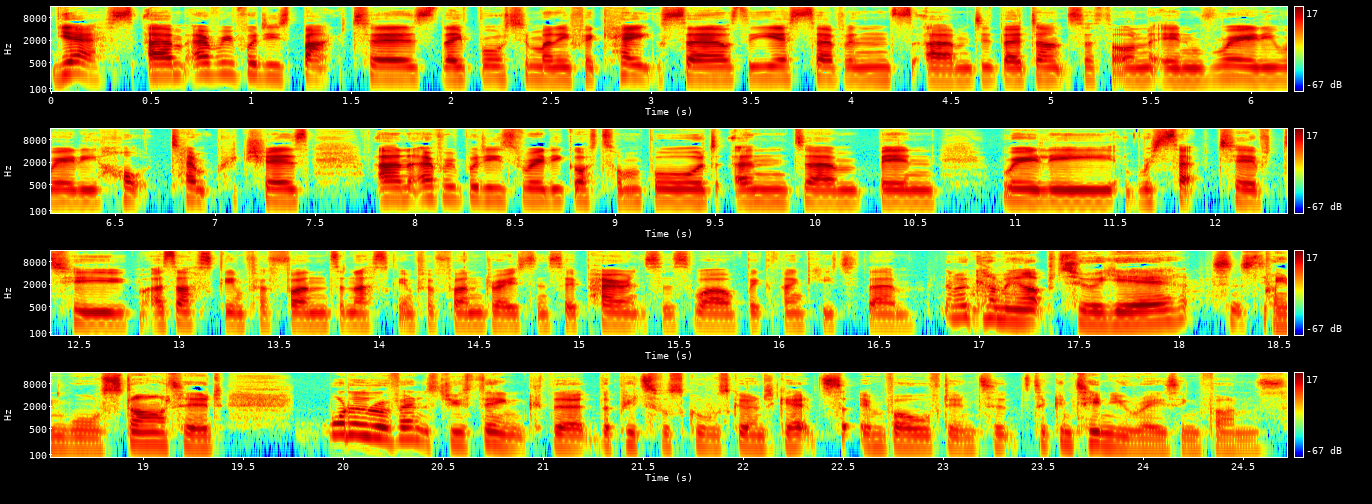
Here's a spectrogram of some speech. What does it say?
Yes, um, everybody's backed us. They've brought in money for cake sales. The year sevens um, did their dance-a-thon in really, really hot temperatures, and everybody's really got on board and um, been really receptive to us asking for funds and asking for fundraising. So parents as well, big thank you to them. And we're coming up to a year since the Ukraine war started. What other events do you think that the Petersfield School is going to get involved in to, to continue raising funds?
